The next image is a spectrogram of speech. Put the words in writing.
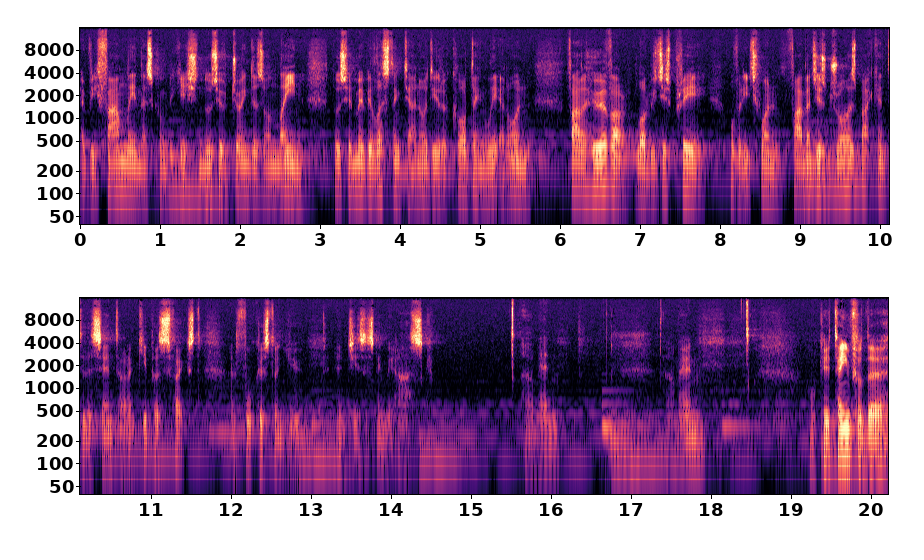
every family in this congregation, those who have joined us online, those who are maybe listening to an audio recording later on. Father, whoever, Lord, we just pray over each one. Father, just draw us back into the center and keep us fixed and focused on you. In Jesus' name we ask. Amen. Amen. Okay, time for the,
